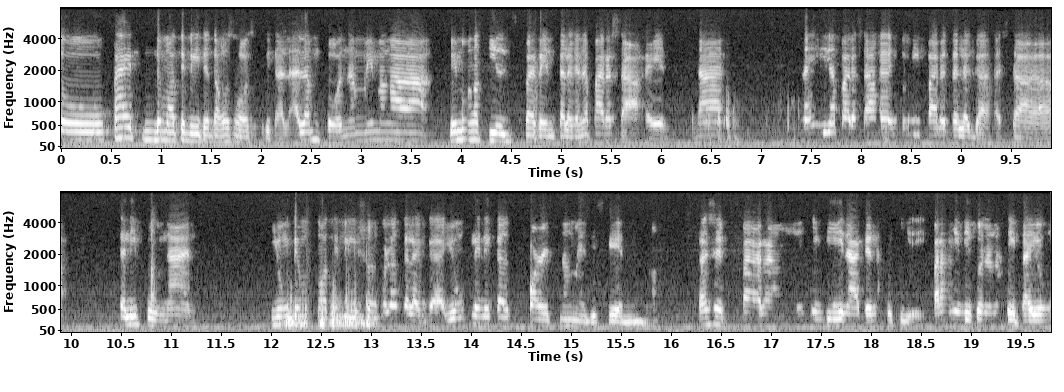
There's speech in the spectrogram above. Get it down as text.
So, kahit demotivated ako sa hospital, alam ko na may mga may mga fields pa rin talaga na para sa akin. Na, na hindi lang para sa akin, kundi para talaga sa sa lipunan. Yung demotivation ko lang talaga, yung clinical part ng medicine. Kasi parang hindi natin nakikita, parang hindi ko na nakita yung,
